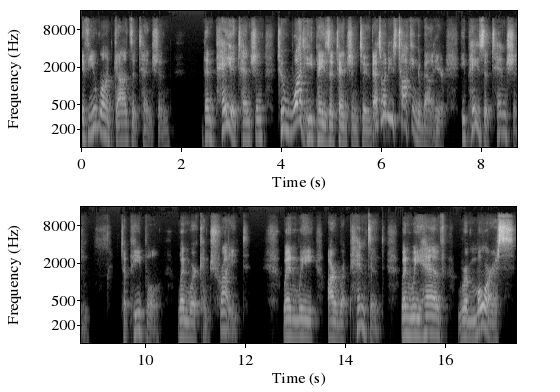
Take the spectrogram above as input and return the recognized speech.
If you want God's attention, then pay attention to what he pays attention to. That's what he's talking about here. He pays attention to people when we're contrite, when we are repentant, when we have remorse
